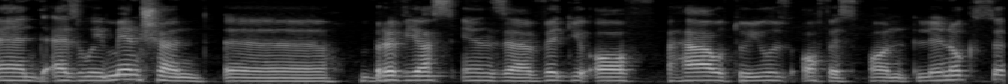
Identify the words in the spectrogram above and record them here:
and as we mentioned uh, previous in the video of how to use Office on Linux,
